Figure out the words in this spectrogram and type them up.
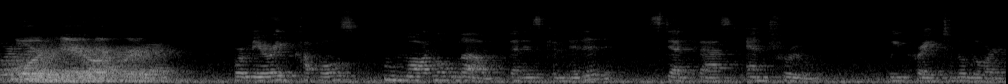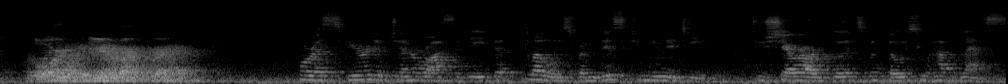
Lord, hear our prayer. For married couples who model love that is committed, steadfast, and true, we pray to the Lord. Lord, hear our prayer. For a spirit of generosity that flows from this community to share our goods with those who have less,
